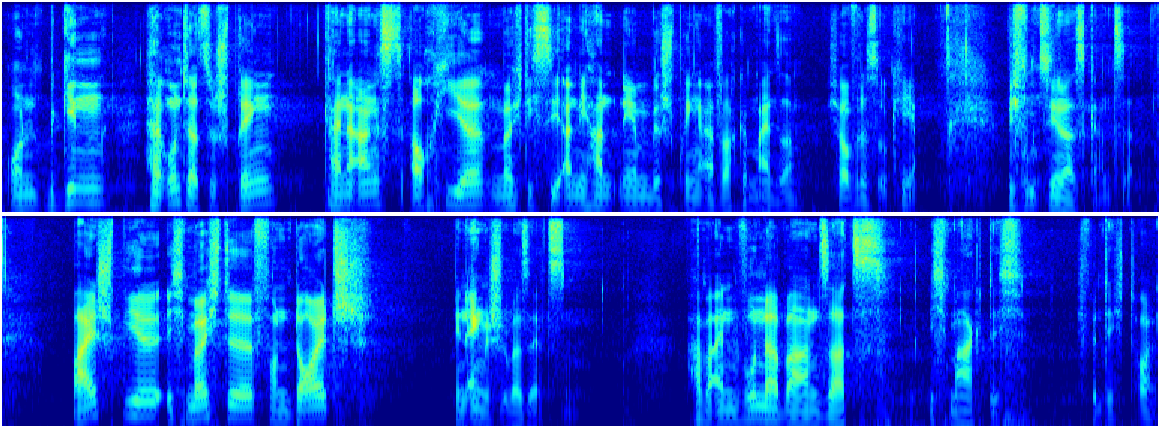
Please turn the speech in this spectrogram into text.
und beginnen herunterzuspringen Keine Angst, auch hier möchte ich Sie an die Hand nehmen. Wir springen einfach gemeinsam. Ich hoffe, das ist okay. Wie funktioniert das Ganze? Beispiel, ich möchte von Deutsch in Englisch übersetzen. Habe einen wunderbaren Satz. Ich mag dich. Ich finde dich toll.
